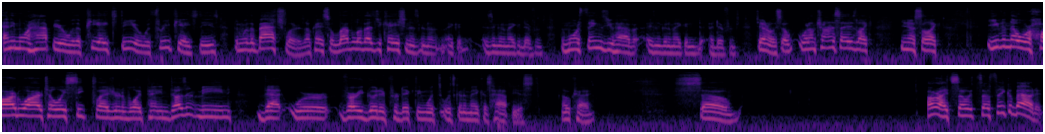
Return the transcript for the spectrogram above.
any more happier with a PhD or with three PhDs than with a bachelor's. Okay, so level of education is going to make it isn't going to make a difference. The more things you have isn't going to make a, a difference generally. So what I'm trying to say is like, you know, so like even though we're hardwired to always seek pleasure and avoid pain, doesn't mean that we're very good at predicting what's, what's going to make us happiest. Okay. So, all right. So, so think about it.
